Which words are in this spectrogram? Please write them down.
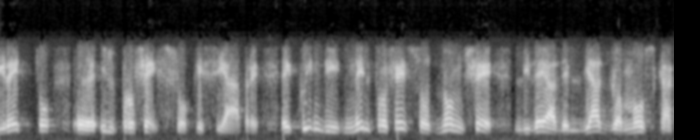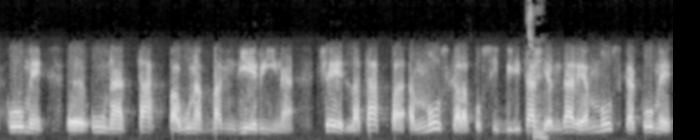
diretto eh, il processo che si apre e quindi nel processo non c'è l'idea del viaggio a Mosca come eh, una tappa, una bandierina, c'è la tappa a Mosca, la possibilità sì. di andare a Mosca come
